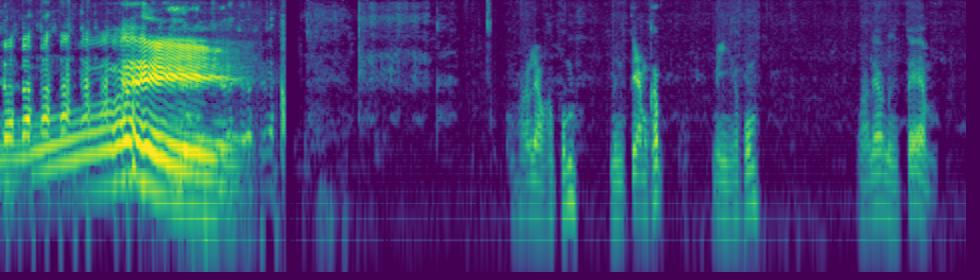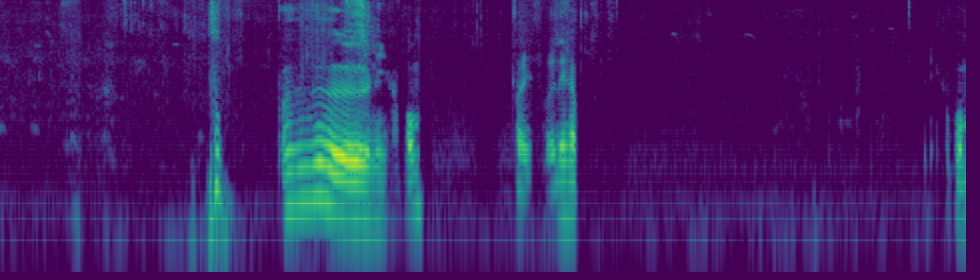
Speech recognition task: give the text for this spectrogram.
โอ้ยมาแล้วครับผมหนึ่งแต้มครับนี่ครับผม มาแล้วหนึ่งแต้มปุ๊บเออ นี่ครับผม ใส่สวยเลยครับครับผม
